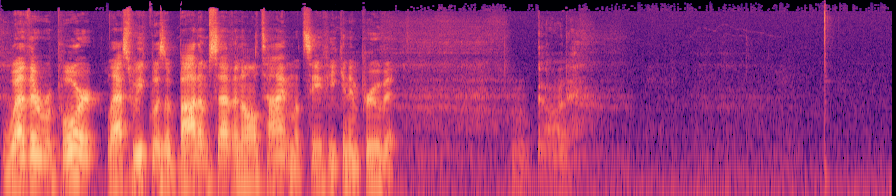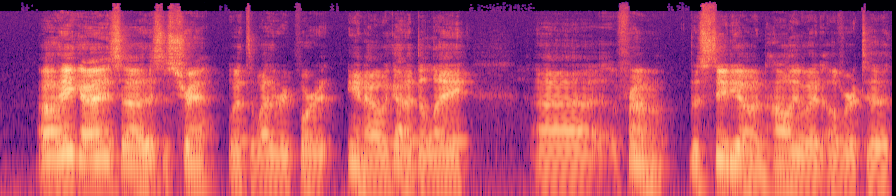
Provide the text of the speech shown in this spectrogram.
weather report. Last week was a bottom seven all time. Let's see if he can improve it. Oh God. Oh hey guys, uh, this is Trent with the weather report. You know we got a delay uh, from the studio in Hollywood over to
